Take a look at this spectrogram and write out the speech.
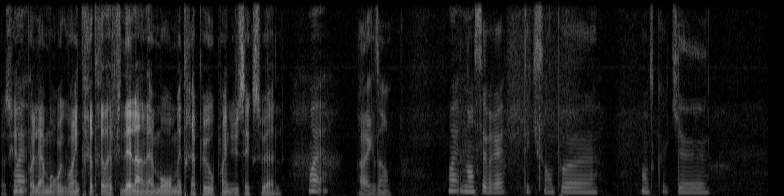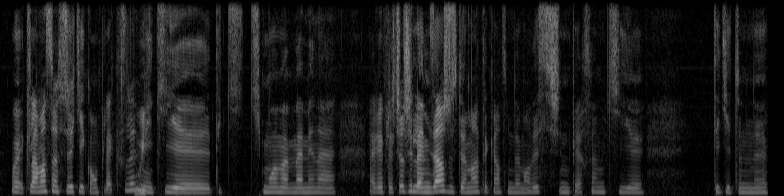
Parce qu'il y a des polyamoureux qui vont être très, très, très fidèles en amour, mais très peu au point de vue sexuel, Ouais. par exemple. Ouais, non, c'est vrai. Qu'ils sont pas. euh, en tout cas, que. Ouais, clairement, c'est un sujet qui est complexe, là, Oui. mais qui, euh, qui, qui, moi, m'a- m'amène à, à réfléchir. J'ai de la misère, justement, quand tu me demandais si je suis une personne qui. euh, qui est une.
